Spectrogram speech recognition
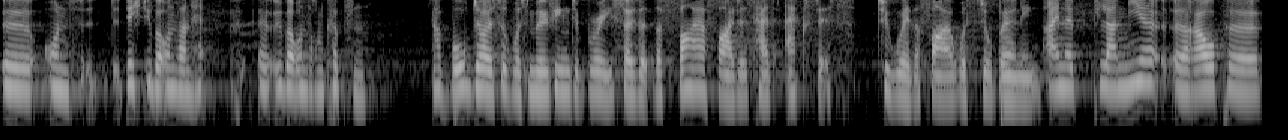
äh, und dicht über unseren, äh, über unseren Köpfen. A bulldozer was moving debris so that the firefighters had access to where the fire was still burning. Eine Planierraupe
